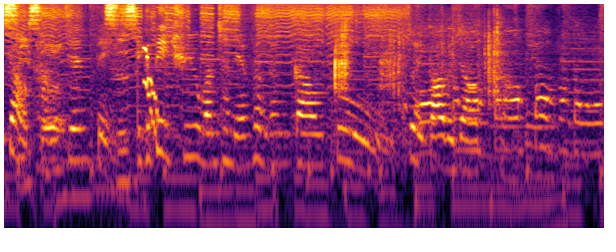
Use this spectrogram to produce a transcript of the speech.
教堂尖顶，一个地区完成年份跟高度，最高的教堂帮我放东。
